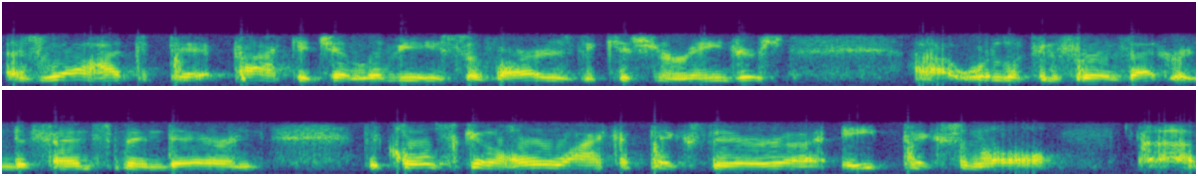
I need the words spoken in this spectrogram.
as well had to pay, package Olivier Savard as the Kitchener Rangers. Uh, we're looking for a veteran defenseman there, and the Colts get a whole whack of picks there, uh, eight picks in all. Uh,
